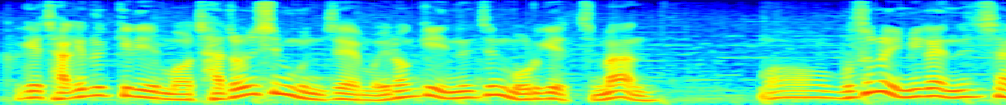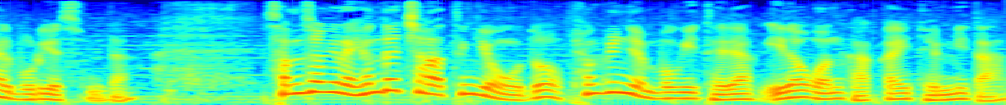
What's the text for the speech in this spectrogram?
그게 자기들끼리 뭐 자존심 문제 뭐 이런 게 있는지는 모르겠지만 뭐 무슨 의미가 있는지 잘 모르겠습니다. 삼성이나 현대차 같은 경우도 평균 연봉이 대략 1억 원 가까이 됩니다.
